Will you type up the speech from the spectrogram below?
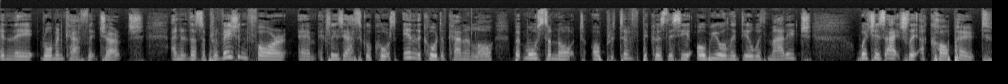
in the Roman Catholic Church, and there's a provision for um, ecclesiastical courts in the Code of Canon Law, but most are not operative because they say, oh, we only deal with marriage, which is actually a cop out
